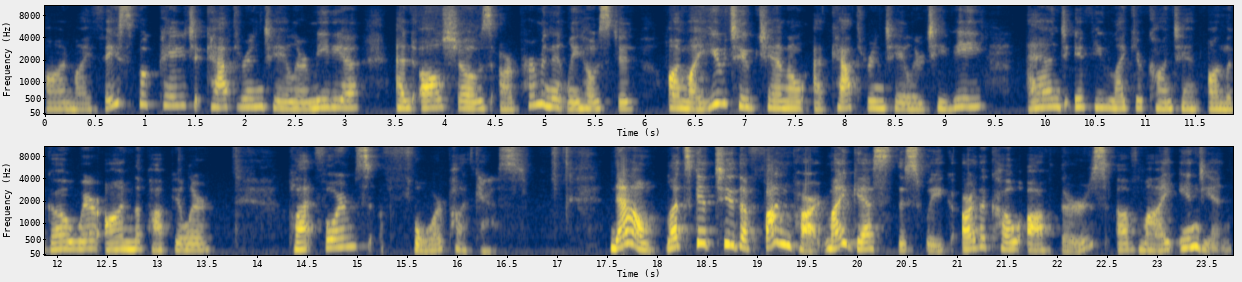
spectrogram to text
on my Facebook page at Catherine Taylor Media, and all shows are permanently hosted on my YouTube channel at Catherine Taylor TV. And if you like your content on the go, we're on the popular platforms for podcasts. Now, let's get to the fun part. My guests this week are the co authors of My Indian.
